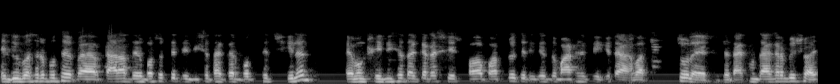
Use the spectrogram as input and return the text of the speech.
এই দুই বছরের মধ্যে টানা দেড় বছর তিনি নিষেধাজ্ঞার মধ্যে ছিলেন এবং সেই নিষেধাজ্ঞাটা শেষ হওয়া মাত্র তিনি কিন্তু মাঠের ক্রিকেটে আবার চলে এসেছেন। এখন দেখার বিষয়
